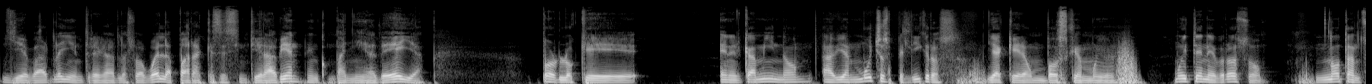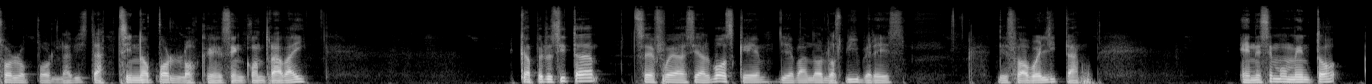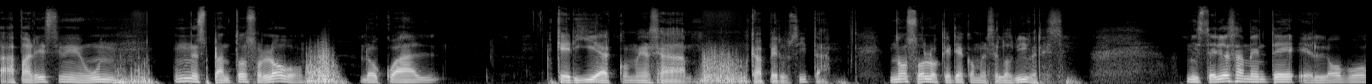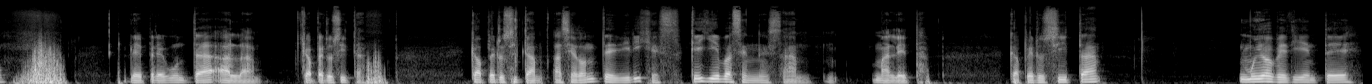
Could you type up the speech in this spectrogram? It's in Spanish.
llevarla y entregarla a su abuela para que se sintiera bien en compañía de ella. Por lo que en el camino habían muchos peligros, ya que era un bosque muy, muy tenebroso, no tan solo por la vista, sino por lo que se encontraba ahí. Caperucita se fue hacia el bosque llevando los víveres de su abuelita. En ese momento aparece un, un espantoso lobo, lo cual quería comerse a Caperucita. No solo quería comerse los víveres. Misteriosamente el lobo le pregunta a la Caperucita, Caperucita, ¿hacia dónde te diriges? ¿Qué llevas en esa maleta? Caperucita, muy obediente,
